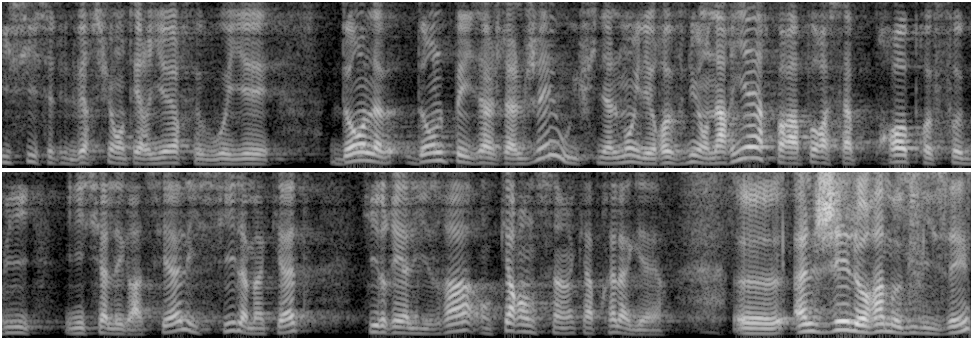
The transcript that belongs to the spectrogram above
ici c'est une version antérieure que vous voyez dans, le paysage d'Alger, où finalement il est revenu en arrière par rapport à sa propre phobie initiale des gratte-ciel. Ici, la maquette qu'il réalisera en 1945, après la guerre. Euh, Alger l'aura mobilisé.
